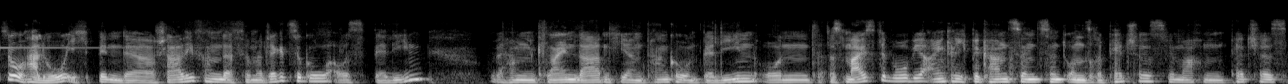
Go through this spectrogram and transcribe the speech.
So, hallo, ich bin der Charlie von der Firma Jackets to Go aus Berlin. Wir haben einen kleinen Laden hier in Pankow und Berlin und das meiste, wo wir eigentlich bekannt sind, sind unsere Patches. Wir machen Patches,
